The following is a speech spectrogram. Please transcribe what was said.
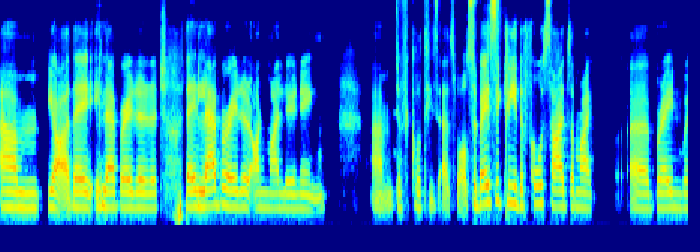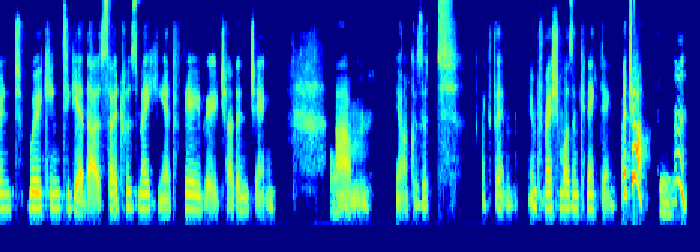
um, yeah, they elaborated it. They elaborated on my learning um, difficulties as well. So basically, the four sides of my uh, brain weren't working together. So it was making it very, very challenging. Oh. Um, yeah, because it like the information wasn't connecting. But yeah. Mm.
